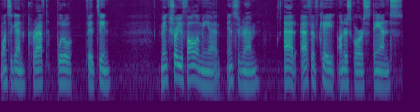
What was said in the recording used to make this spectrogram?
Once again, Craft CraftBoodle15. Make sure you follow me at Instagram at FFK underscore stands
